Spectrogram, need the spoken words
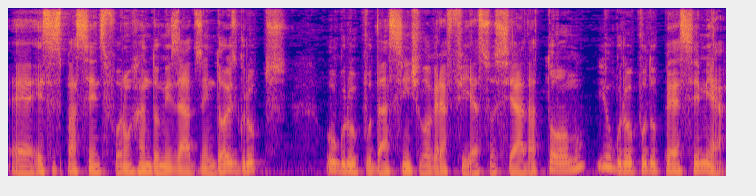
É, esses pacientes foram randomizados em dois grupos, o grupo da cintilografia associada a tomo e o grupo do PSMA,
